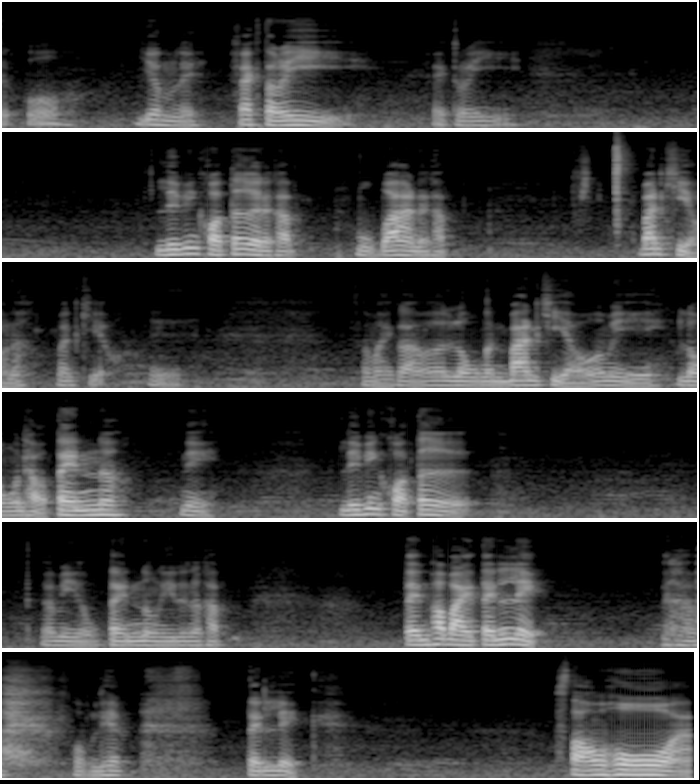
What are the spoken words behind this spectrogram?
ตึกโอ้ เยี่ยมเลย Factory Factory Living Quarter นะครับ หมู่บ้านนะครับ บ้านเขียวนะบ้านเขียวเออสมัยก่อนก็ลงกันบ้านเขียวก็มีลงกันแถวเต็นท์เนาะนี่ living quarter ก็มีตรงเต็นท์ตรงนี้ด้วยนะครับ เต็นท์ผ้าใบเต็นท์เหล็กนะครับ ผมเรียกเต็นท์เหล็ก stronghold อ่า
